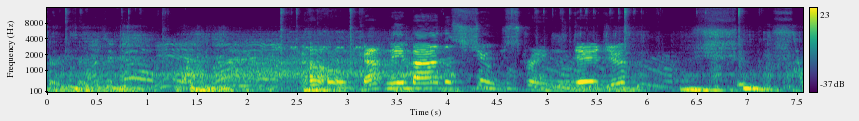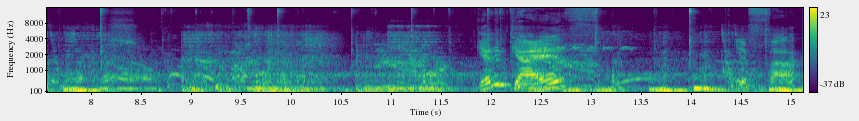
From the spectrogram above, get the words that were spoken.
third. Let's it go. Yeah. Oh, got me by the shoestring, did you? Get him, guys! You fuck.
